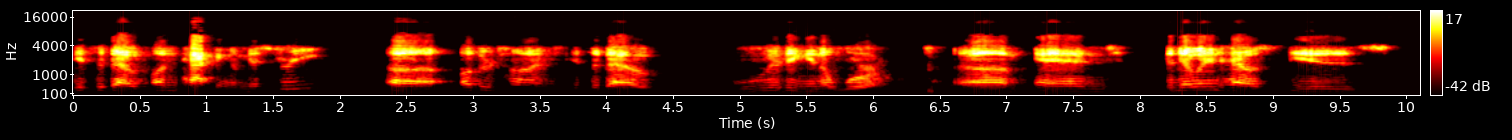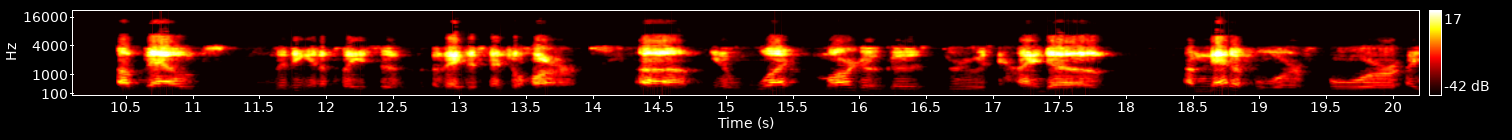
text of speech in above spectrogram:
it's about unpacking a mystery. Uh, other times it's about living in a world. Um, and the No End House is about living in a place of, of existential horror. Um, you know, what Margot goes through is kind of a metaphor for a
